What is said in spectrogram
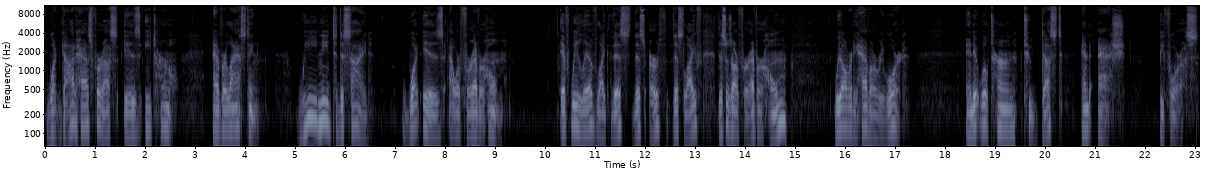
what God has for us is eternal, everlasting. We need to decide what is our forever home. If we live like this, this earth, this life, this is our forever home, we already have our reward. And it will turn to dust and ash before us.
